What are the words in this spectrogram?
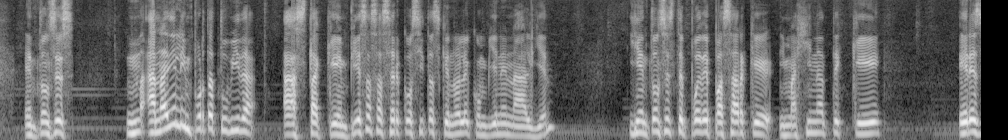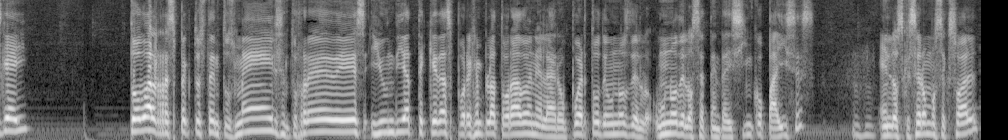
entonces, a nadie le importa tu vida hasta que empiezas a hacer cositas que no le convienen a alguien. Y entonces te puede pasar que, imagínate que eres gay, todo al respecto está en tus mails, en tus redes, y un día te quedas, por ejemplo, atorado en el aeropuerto de, unos de lo- uno de los 75 países en los que ser homosexual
